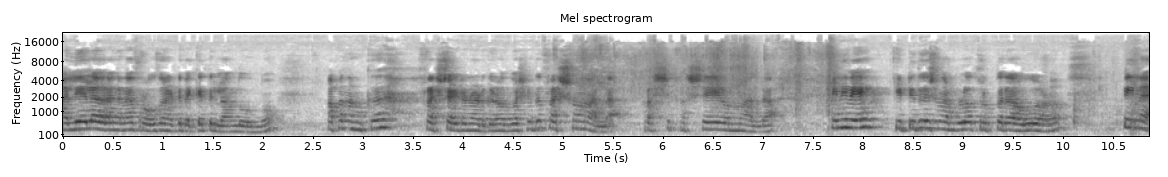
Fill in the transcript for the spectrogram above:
മല്ലിയില അവരങ്ങനെ ഫ്രോസൺ ആയിട്ട് വെക്കത്തില്ല എന്ന് തോന്നുന്നു. അപ്പം നമുക്ക് ഫ്രഷ് ആയിട്ടാണ് എടുക്കണം പക്ഷേ ഇത് ഫ്രഷ് ഒന്നും അല്ല. ഫ്രഷ് ഫ്രഷേ ഒന്നും അല്ല. എനിവേ കിട്ടിയത് വെച്ച് നമ്മൾ തൃപ്തരാവുകയാണ്. പിന്നെ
